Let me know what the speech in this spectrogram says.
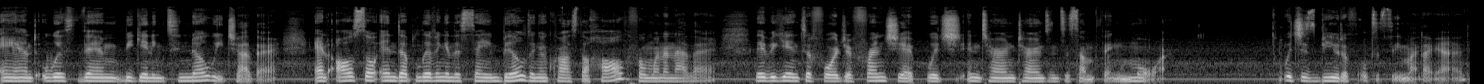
and with them beginning to know each other and also end up living in the same building across the hall from one another. They begin to forge a friendship, which in turn turns into something more, which is beautiful to see, might I add.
